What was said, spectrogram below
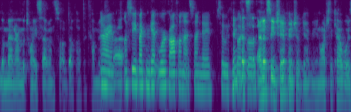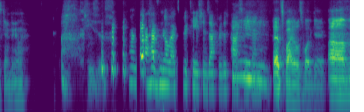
The men are on the twenty seventh, so I'll definitely have to come in All for right. that. I'll see if I can get work off on that Sunday so we I can think go to that's the both. NFC Championship game. We can watch the Cowboys game together. Jesus. I'm- I have no expectations after this past weekend. That's fine. It was one game. Um,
